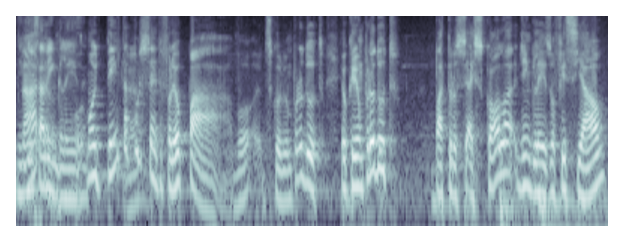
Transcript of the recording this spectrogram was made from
ninguém nada. sabe inglês. Né? 80%. Eu falei, opa, vou descobrir um produto. Eu criei um produto. Patroci- a escola de inglês oficial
